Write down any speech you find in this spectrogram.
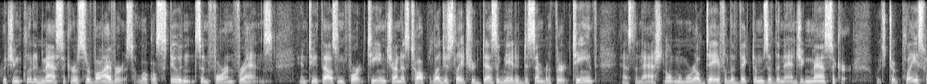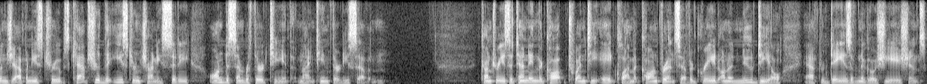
which included massacre survivors, local students, and foreign friends. In 2014, China's top legislature designated December 13th as the National Memorial Day for the victims of the Nanjing Massacre, which took place when Japanese troops captured the eastern Chinese city on December 13, 1937. Countries attending the COP28 climate conference have agreed on a new deal after days of negotiations.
